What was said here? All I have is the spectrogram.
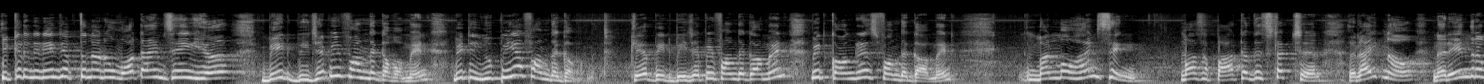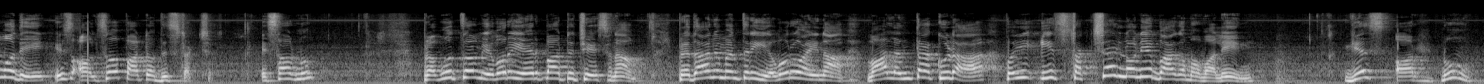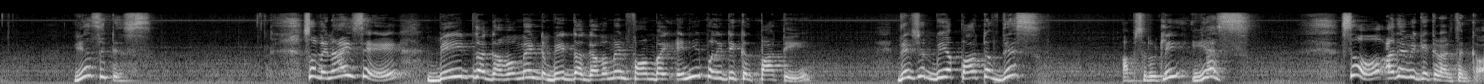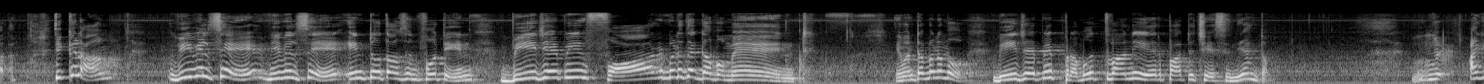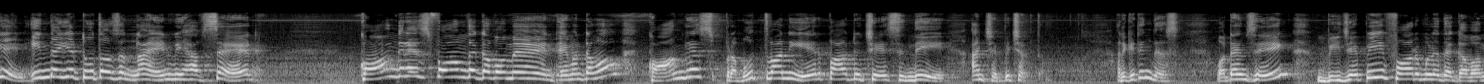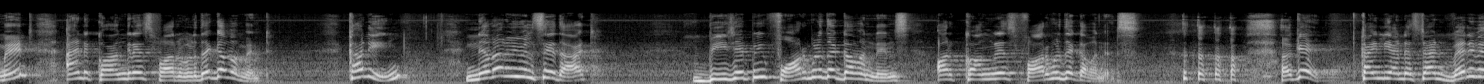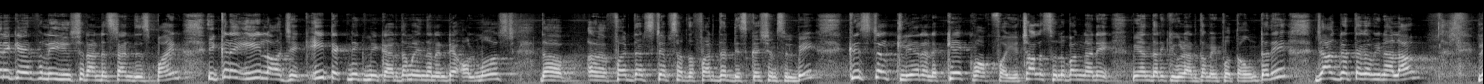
ఇక్కడ నేనేం చెప్తున్నాను what I'm saying here be it BJP from the government be it UPA from the government clear be it BJP from the government be it Congress form the government Manmohan Singh was a part of this structure. Right now, Narendra Modi is also a part of this structure. Yes or no? ప్రభుత్వం ఎవరు ఏర్పాటు చేసినా ప్రధానమంత్రి ఎవరు అయినా వాళ్ళంతా కూడా పోయి ఈ స్ట్రక్చర్లోనే భాగం అవ్వాలి Yes or no? Yes, it is. So when I say be it the government, be it the government formed by any political party, they should be a part of this. Absolutely yes. So అదే మీకు ఇక్కడ అర్థం కావాలి ఇక్కడ we will say we will say in two thousand fourteen BJP formed the government ఏమంటాం మనము BJP ప్రభుత్వాన్ని ఏర్పాటు చేసింది అంటాం again in the year two thousand nine we have said Congress form the government ఏమంటాము? కాంగ్రెస్ ప్రభుత్వాన్ని ఏర్పాటు చేసింది అని చెప్పి చెప్తాం. Are getting this what I'm saying BJP formed the government and Congress formed the government కానీ never you will say that BJP formed the governance or Congress formed the governance okay kindly understand very very carefully you should understand this point ఇక్కడ ఈ logic ఈ technique మీకు అర్థమైందనంటే almost the further steps or the further discussions will be crystal clear and cake walk for you చాలా సులభంగానే మీ అందరికీ కూడా అర్థమైపోతూ ఉంటుంది. జాగ్రత్తగా వినాలా.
